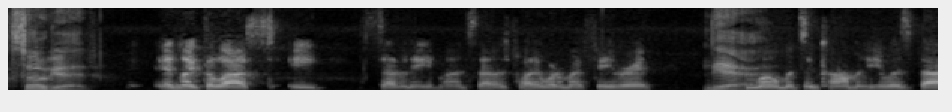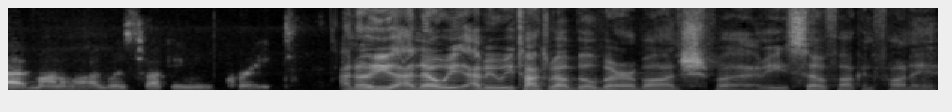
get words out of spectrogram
so good. in like the last eight, seven, eight months. That was probably one of my favorite Yeah. moments in comedy. Was that monologue was fucking great. I know you. I know we. I mean, we talked about Bill Burr a bunch, but I mean, he's so fucking funny.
